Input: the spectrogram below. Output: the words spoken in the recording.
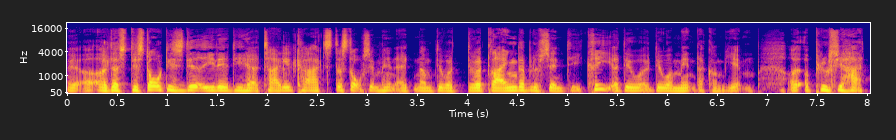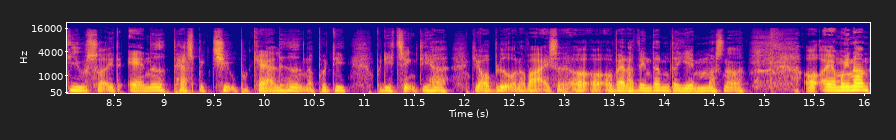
Øh, og, der, det står decideret i det, de her title cards, der står simpelthen, at nå, det, var, det var drenge, der blev sendt i krig, og det var, det var mænd, der kom hjem. Og, og pludselig har de jo så et andet perspektiv på kærligheden, og på de, på de ting, de har, de har oplevet undervejs, og, og, og hvad der venter dem derhjemme og sådan noget. Og, og jeg må indrømme,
